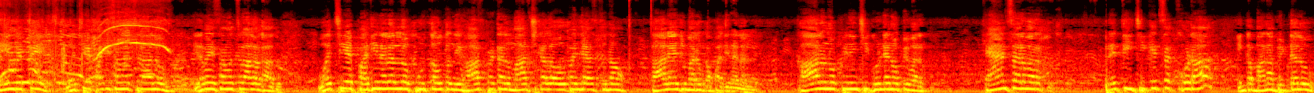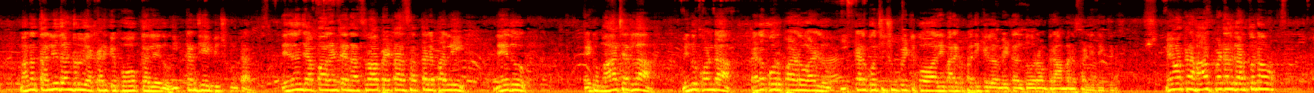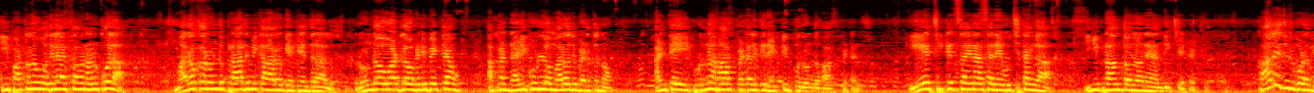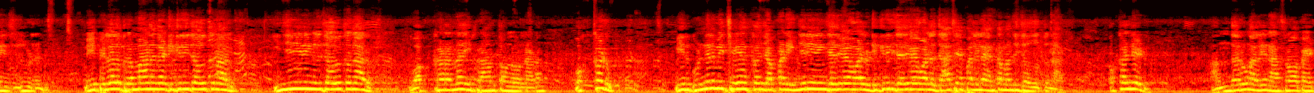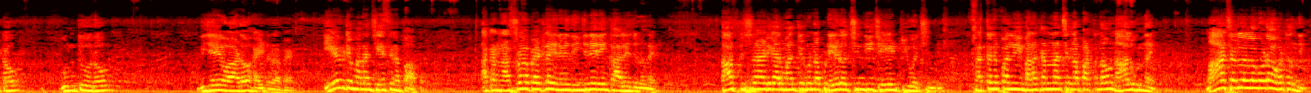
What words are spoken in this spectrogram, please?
నేను చెప్పే వచ్చే పది సంవత్సరాలు ఇరవై సంవత్సరాలు కాదు. వచ్చే పది నెలల్లో పూర్తవుతుంది. హాస్పిటల్ మార్చి కల్లా ఓపెన్ చేస్తున్నాం. కాలేజ్ మరొక పది నెలల్లో కాలు నొప్పి నుంచి గుండె నొప్పి వరకు క్యాన్సర్ వరకు. ప్రతి చికిత్సకు కూడా ఇంకా మన బిడ్డలు మన తల్లిదండ్రులు ఎక్కడికి పోక్కర్లేదు. ఇక్కడ చేయించుకుంటారు. నిజం చెప్పాలంటే నసరావుపేట సత్తలపల్లి లేదు ఇటు మాచర్ల వినుకొండ పెదకూరుపాడు వాళ్ళు ఇక్కడికి వచ్చి చూపెట్టుకోవాలి మనకి పది కిలోమీటర్ల దూరం బ్రాహ్మణపల్లి దగ్గర. మేము అక్కడ హాస్పిటల్ కడుతున్నాం. ఈ పట్టణం వదిలేస్తామని అనుకోలా. మరొక రెండు ప్రాథమిక ఆరోగ్య కేంద్రాలు. రెండో వార్డులో ఒకటి పెట్టాం. అక్కడ నడికుడిలో మరోది పెడుతున్నాం. అంటే ఇప్పుడున్న హాస్పిటల్కి రెట్టింపు రెండు హాస్పిటల్స్. ఏ చికిత్స అయినా సరే ఉచితంగా ఈ ప్రాంతంలోనే అందించేటట్టు. కాలేజీలు కూడా మీరు చూడండి. మీ పిల్లలు బ్రహ్మాండంగా డిగ్రీ చదువుతున్నారు. ఇంజనీరింగ్ చదువుతున్నారు. ఒక్కడన్నా ఈ ప్రాంతంలో ఉన్నాడా? ఒక్కడు. మీరు గుండెలు మీ చేసుకొని చెప్పండి. ఇంజనీరింగ్ చదివే వాళ్ళు డిగ్రీ చదివే వాళ్ళు దాచేపల్లిలో ఎంతమంది చదువుతున్నారు? ఒక్కళ్ళేడు అందరూ మళ్ళీ నరసరావుపేట గుంటూరు విజయవాడ హైదరాబాద్. ఏమిటి మనం చేసిన పాపం? అక్కడ నసరావుపేటలో ఎనిమిది ఇంజనీరింగ్ కాలేజీలు ఉన్నాయి. కాస్ కృష్ణారెడ్డి గారు మంత్రిగా ఉన్నప్పుడు ఏడొచ్చింది జేఎన్టీ వచ్చింది. సత్తెనపల్లి మనకన్నా చిన్న పట్టణం నాలుగు ఉన్నాయి. మాచర్లలో కూడా ఒకటి ఉంది.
